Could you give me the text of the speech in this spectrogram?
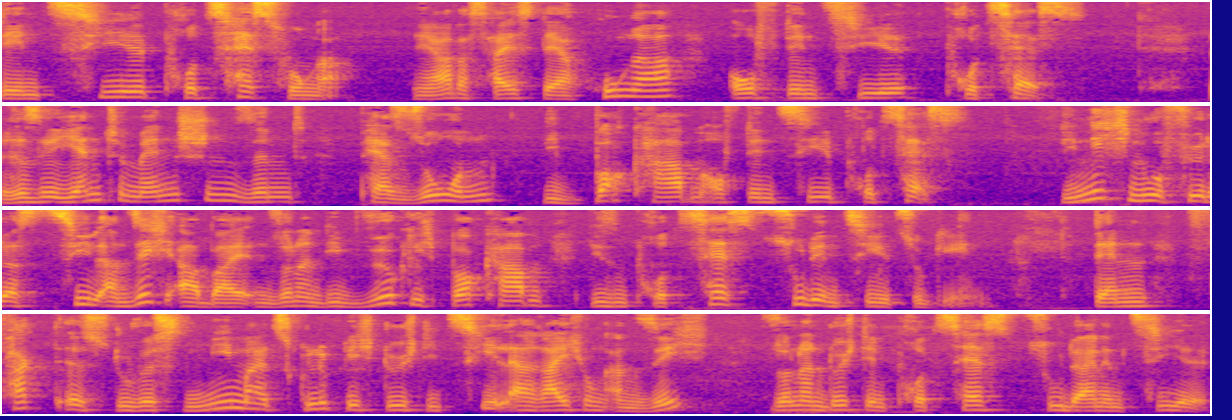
den Zielprozesshunger. Ja, das heißt der Hunger auf den Zielprozess. Resiliente Menschen sind Personen, die Bock haben auf den Zielprozess. Die nicht nur für das Ziel an sich arbeiten, sondern die wirklich Bock haben, diesen Prozess zu dem Ziel zu gehen. Denn Fakt ist, du wirst niemals glücklich durch die Zielerreichung an sich, sondern durch den Prozess zu deinem Ziel.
